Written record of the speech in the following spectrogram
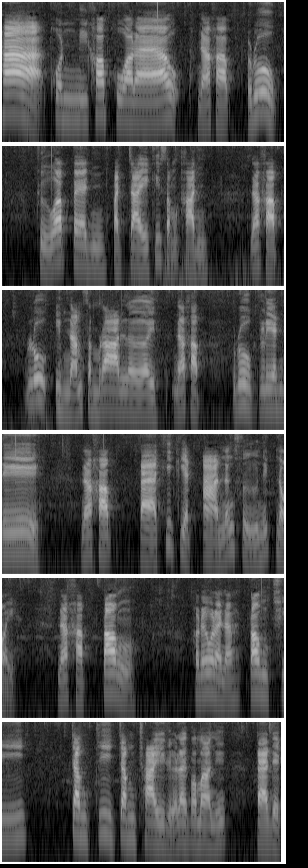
ถ้าคนมีครอบครัวแล้วนะครับลูกถือว่าเป็นปัจจัยที่สำคัญนะครับ ลูกอิ่มน้ำสำราญเลยนะครับ ลูกเรียนดีนะครับ แต่ขี้เกียจอ่านหนังสือนิดหน่อยนะครับ ต้องเขาเรียกว่าอะไรนะ ต้องชี้จำจี้จำชัยหรืออะไรประมาณนี้ แต่เด็ก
